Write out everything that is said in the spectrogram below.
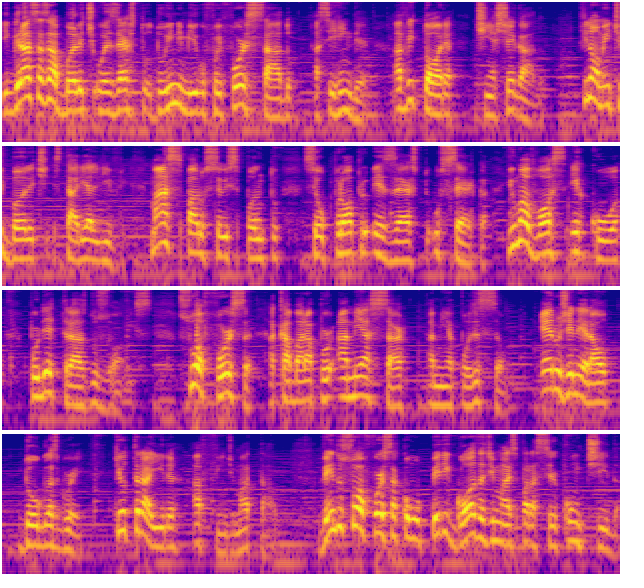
E graças a Bullet o exército do inimigo foi forçado a se render. A vitória tinha chegado. Finalmente Bullet estaria livre. Mas para o seu espanto, seu próprio exército o cerca. E uma voz ecoa por detrás dos homens. Sua força acabará por ameaçar a minha posição. Era o general Douglas Gray, que o traíra a fim de matá-lo. Vendo sua força como perigosa demais para ser contida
